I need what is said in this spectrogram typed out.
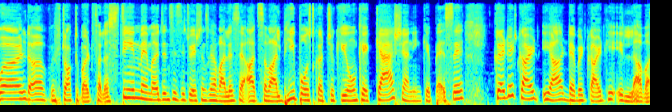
world? Uh, we've talked about Palestine में इमरजेंसी सिचुएशंस के हवाले से आज सवाल भी पोस्ट कर चुकी हूँ कि कैश यानी कि पैसे क्रेडिट कार्ड या डेबिट कार्ड के अलावा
